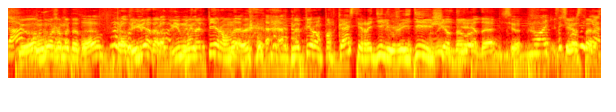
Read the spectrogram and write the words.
да. Мы можем это Да, продвинуть, Ребята, продвинуть мы на первом, на первом подкасте родили уже идею еще одного. идея, да, все. Ну а почему бы нет?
